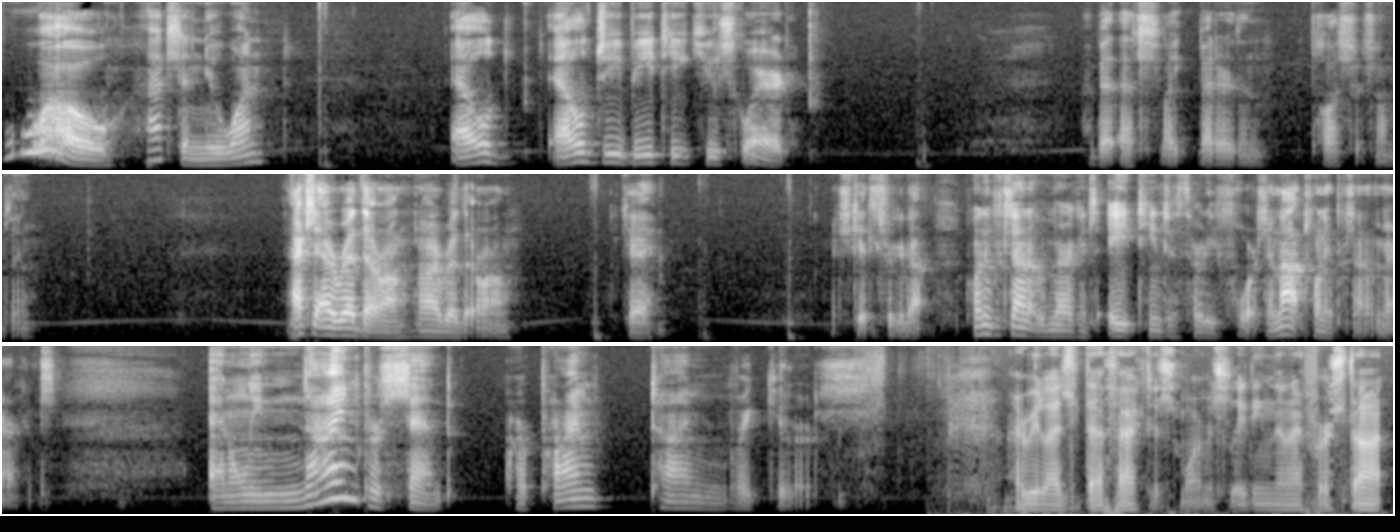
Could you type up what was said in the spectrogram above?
Whoa, that's a new one. L LGBTQ squared. I bet that's like better than plus or something. Actually, I read that wrong. No, I read that wrong. Okay. Let's get this figured out. 20% of Americans 18 to 34. So not 20% of Americans. And only 9% are prime time regulars. I realized that that fact is more misleading than I first thought.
